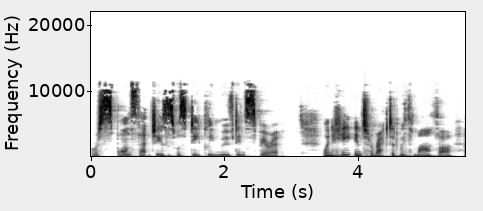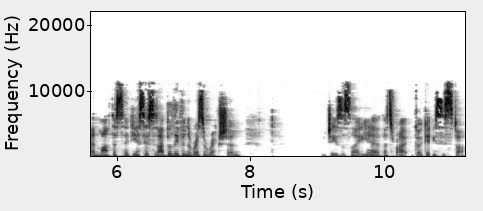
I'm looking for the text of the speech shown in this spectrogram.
response that Jesus was deeply moved in spirit. When he interacted with Martha, and Martha said, Yes, yes, I believe in the resurrection, Jesus like, Yeah, that's right, go get your sister.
